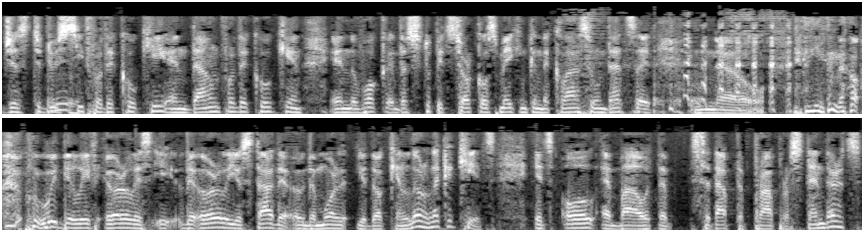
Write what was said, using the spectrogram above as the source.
Just to do mm. sit for the cookie and down for the cookie and, and walk in the stupid circles making in the classroom. That's it. no. you know, we believe early, the earlier you start, the, the more your dog can learn, like a kids. It's all about the set up the proper standards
